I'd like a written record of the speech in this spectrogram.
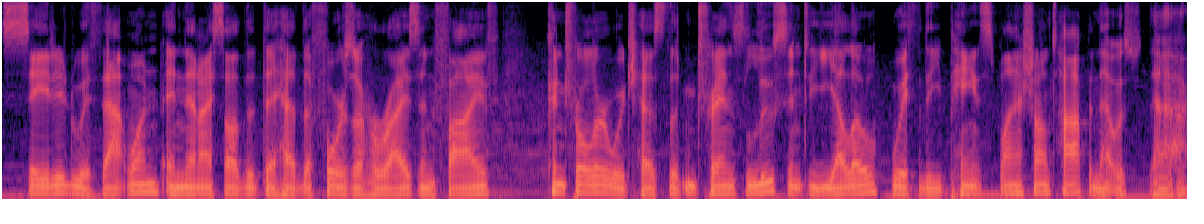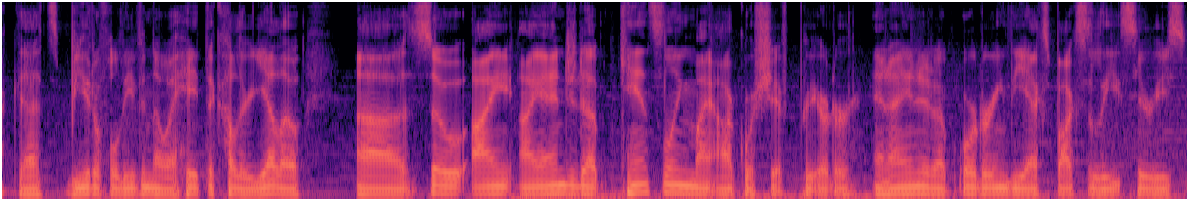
sated with that one. And then I saw that they had the Forza Horizon 5 controller, which has the translucent yellow with the paint splash on top, and that was uh, that's beautiful. Even though I hate the color yellow. Uh, so I, I ended up canceling my Aqua Shift pre-order and I ended up ordering the Xbox Elite Series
